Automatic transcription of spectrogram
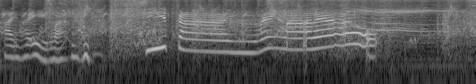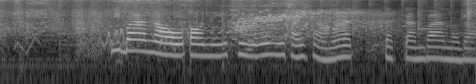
ใครพระเอกวะชีพไก่แม่งมาแล้ว ที่บ้านเราตอนนี้คือไม่มีใครสามารถ จัดการบ้านเราได้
